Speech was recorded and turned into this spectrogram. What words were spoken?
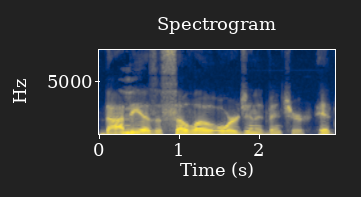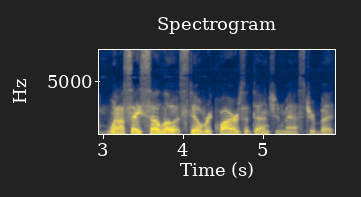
the idea is a solo origin adventure. It when I say solo, it still requires a dungeon master, but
